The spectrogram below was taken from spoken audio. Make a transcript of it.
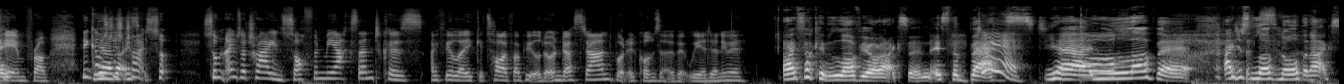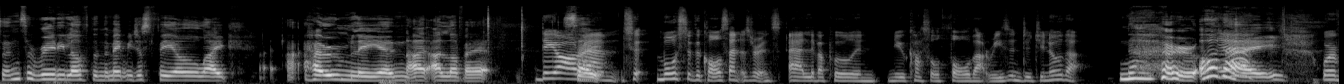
okay. came from. I think I was Yeah, just that is- trying. So, sometimes I try and soften my accent because I feel like it's hard for people to understand, but it comes out a bit weird anyway. I fucking love your accent. It's the best. Yeah, I Oh. love it. I just love northern accents. I really love them. They make me just feel like homely, and I, I love it. They are. So- um, so most of the call centres are in uh, Liverpool and Newcastle for that reason. Did you know that? No, are Yeah. they? We're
